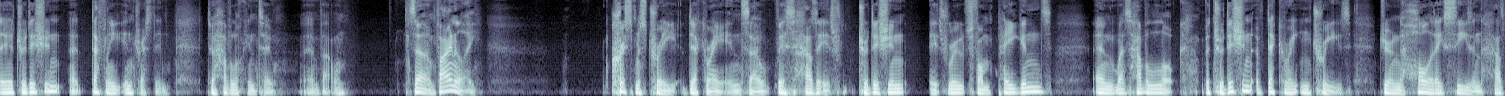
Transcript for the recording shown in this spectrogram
uh, tradition. Uh, definitely interested to have a look into um, that one. So finally, Christmas tree decorating. So this has its tradition, its roots from pagans, and let's have a look. The tradition of decorating trees during the holiday season has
